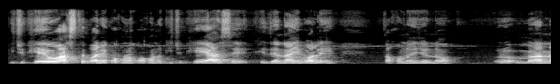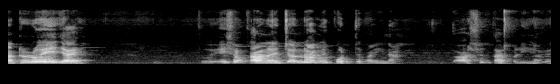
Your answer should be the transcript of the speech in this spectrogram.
কিছু খেয়েও আসতে পারে, কখনো কখনো কিছু খেয়ে আসে, খিদে নাই বলে। তখন ওই জন্য রান্নাটা রয়ে যায়। তো এইসব কারণের জন্য আমি করতে পারি না। তো আসুক, তারপরেই হবে।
